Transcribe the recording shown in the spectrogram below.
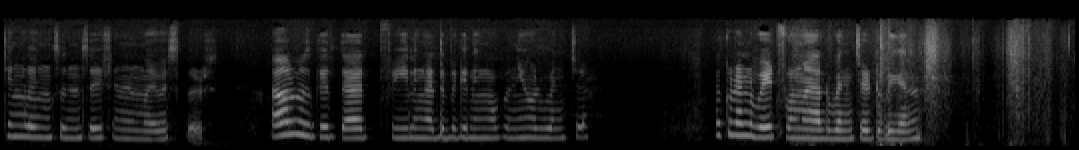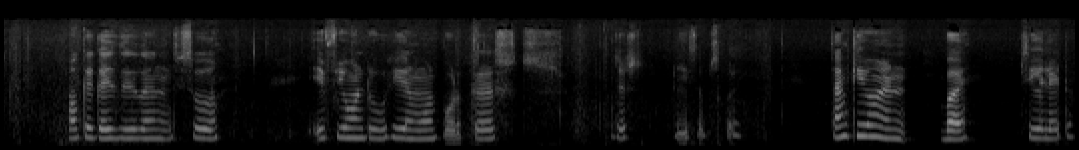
tingling sensation in my whiskers. I always get that feeling at the beginning of a new adventure. I couldn't wait for my adventure to begin. Okay, guys, this is end. So, if you want to hear more podcasts, just please subscribe. Thank you and bye. See you later.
